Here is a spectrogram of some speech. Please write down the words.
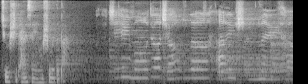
就是他想要说的吧。寂寞多久了，还是美好。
